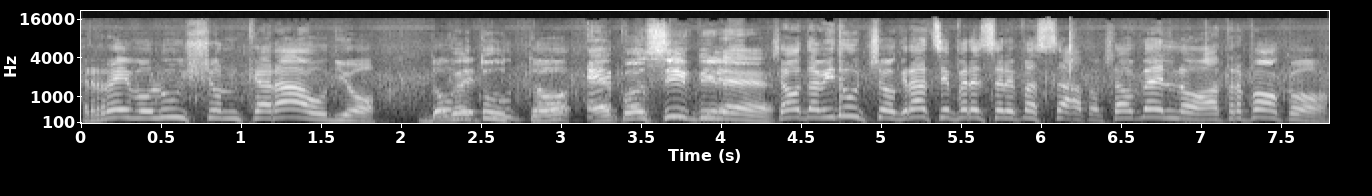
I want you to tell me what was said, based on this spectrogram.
Revolution Car Audio, dove, Dove tutto è possibile. Ciao Daviduccio, grazie per essere passato. Ciao bello, a tra poco.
